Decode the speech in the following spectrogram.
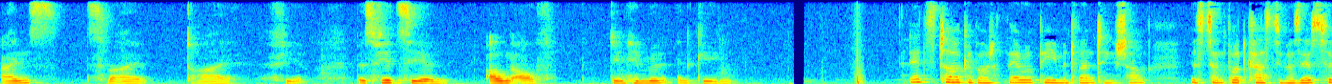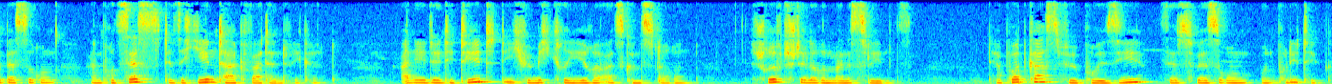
Eins, zwei, drei, vier. Bis vier zählen, Augen auf, dem Himmel entgegen. Let's Talk About Therapy mit Wan Ting Shang ist ein Podcast über Selbstverbesserung, ein Prozess, der sich jeden Tag weiterentwickelt. Eine Identität, die ich für mich kreiere als Künstlerin, Schriftstellerin meines Lebens. Der Podcast für Poesie, Selbstverbesserung und Politik.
